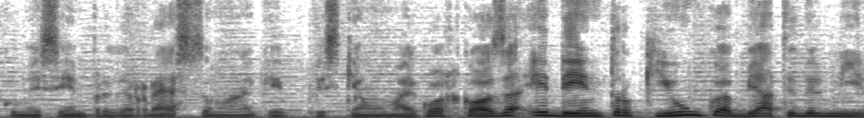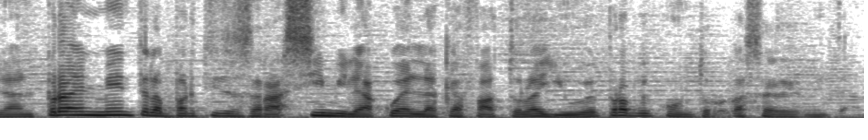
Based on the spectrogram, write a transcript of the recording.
come sempre del resto non è che peschiamo mai qualcosa, e dentro chiunque abbiate del Milan. Probabilmente la partita sarà simile a quella che ha fatto la Juve proprio contro la Salernitana.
